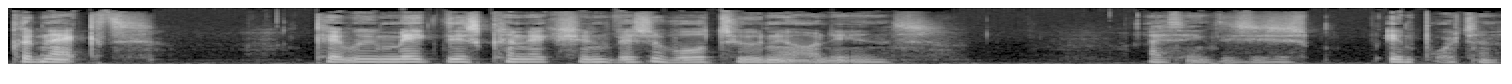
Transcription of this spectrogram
connect? Can we make this connection visible to an audience? I think this is important.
